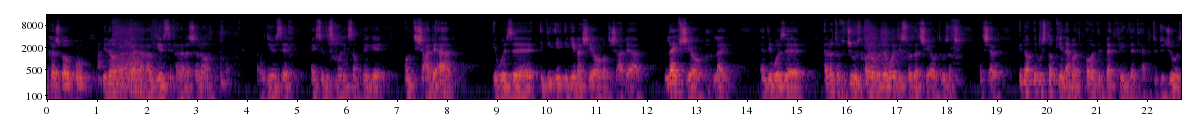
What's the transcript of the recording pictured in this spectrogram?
הקדוש ברוך הוא, you know, הרב יוסף עליו השלום, הרב יוסף, I saw this morning something uh, on תשעה באב, it was, uh, he, he, he gave a shiur on תשעה באב, live shiur, live, and there was uh, a lot of Jews all over the world, they saw that shiur, it was on You know, he was talking about all the bad things that happened to the Jews,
